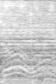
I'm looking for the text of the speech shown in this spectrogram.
So.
